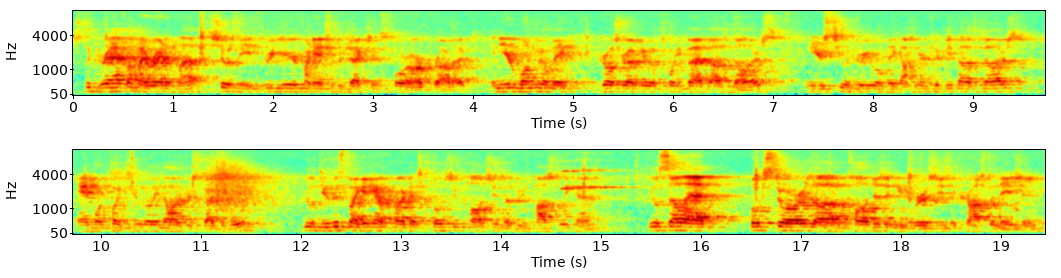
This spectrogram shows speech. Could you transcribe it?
So the graph on my right and left shows the three-year financial projections for our product. In year one, we'll make gross revenue of $25,000. In years two and three, we'll make $150,000 and $1.2 million respectively. We'll do this by getting our product as close to college students as we possibly can. We'll sell at bookstores, uh, colleges, and universities across the nation.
